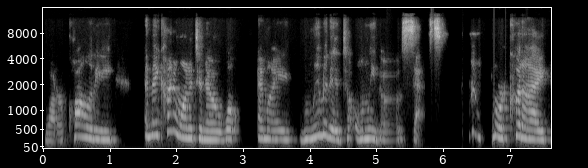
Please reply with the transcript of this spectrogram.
water quality. And they kind of wanted to know, well, am I limited to only those sets? Or could I,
